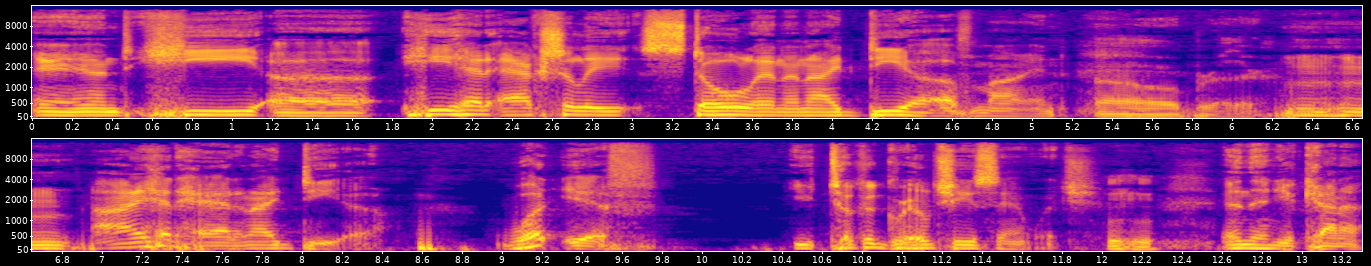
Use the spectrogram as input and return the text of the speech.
and he uh, he had actually stolen an idea of mine. Oh, brother. Mm-hmm. I had had an idea. What if you took a grilled cheese sandwich and then you kind of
